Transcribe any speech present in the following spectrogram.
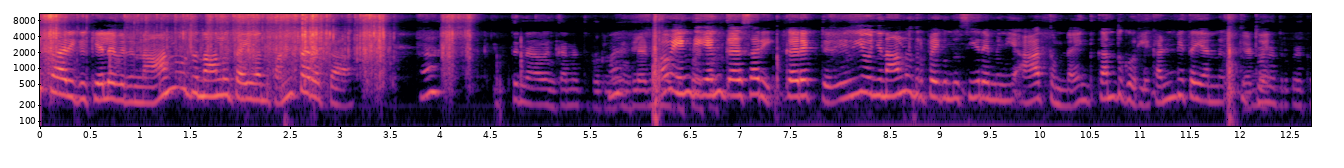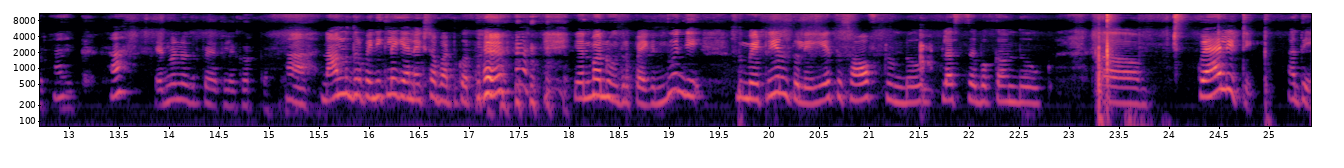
ಸಾರಿಗೆ ಕೆಲವರು ನಾನ್ನೂರು ನಾನ್ನೂರ ಐವತ್ತು ಕನ್ನಡ ಅವು ಹೆಂಗೆ ಹೆಂಗೆ ಸರಿ ಕರೆಕ್ಟ್ ಈ ಒಂದು ನಾನ್ನೂರು ರೂಪಾಯಿಗೊಂದು ಸೀರೆ ಮಿನಿ ಆತುಂಡ ಹೆಂಗೆ ಕಂತು ಕೊರ್ಲಿ ಖಂಡಿತ ಎನ್ನು ಎಡ್ಮನೂರು ರೂಪಾಯಿ ಹಾಂ ನಾನ್ನೂರು ರೂಪಾಯಿ ನಿಕ್ಲಿಗೆ ಏನು ಎಕ್ಸ್ಟ್ರಾ ಬಟ್ಟು ಕೊಡ್ತಾರೆ ಎನ್ಮನೂರು ರೂಪಾಯಿಗೆ ಒಂಜಿ ಮೆಟೀರಿಯಲ್ ತುಲಿ ಏತು ಸಾಫ್ಟ್ ಉಂಡು ಪ್ಲಸ್ ಬೊಕ್ಕ ಒಂದು ಕ್ವಾಲಿಟಿ ಅದೇ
